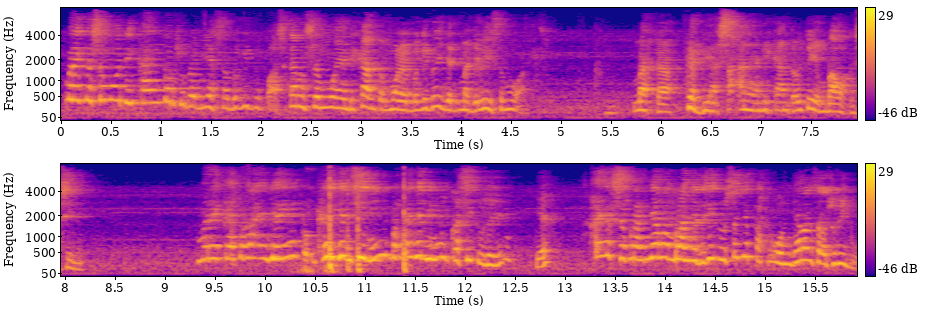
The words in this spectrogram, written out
mereka semua di kantor sudah biasa begitu Pak. Sekarang semua yang di kantor mulai begitu jadi majelis semua. Maka kebiasaan yang di kantor itu yang bawa ke sini. Mereka belanja ini gereja di sini belanja di muka situ saja, ya. Hanya seberang jalan belanja di situ saja pakai uang jalan seratus ribu.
